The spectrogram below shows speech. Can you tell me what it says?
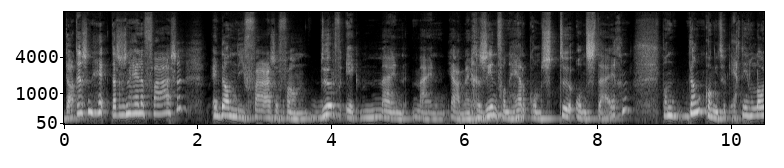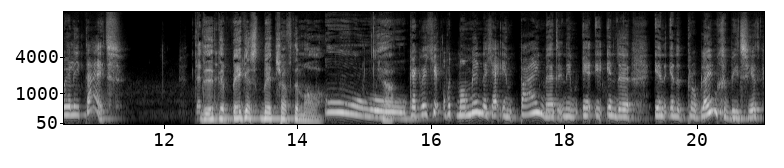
dat is, een, dat is een hele fase. En dan die fase van durf ik mijn, mijn, ja, mijn gezin van herkomst te ontstijgen. Want dan kom je natuurlijk echt in loyaliteit. De the biggest bitch of them all. Oeh, kijk, weet je, op het moment dat jij in pijn bent en in, in, in, de, in, in het probleemgebied zit,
